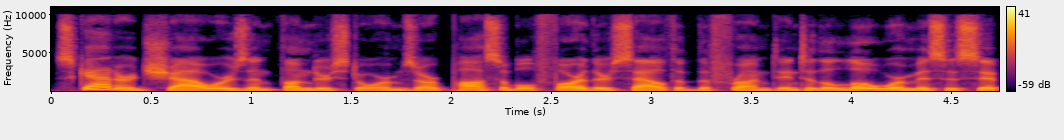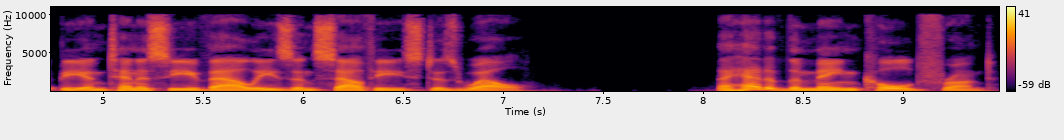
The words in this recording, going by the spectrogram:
Scattered showers and thunderstorms are possible farther south of the front into the lower Mississippi and Tennessee valleys and southeast as well. Ahead of the main cold front,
